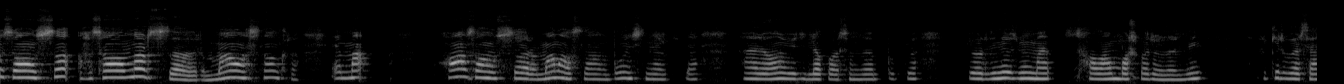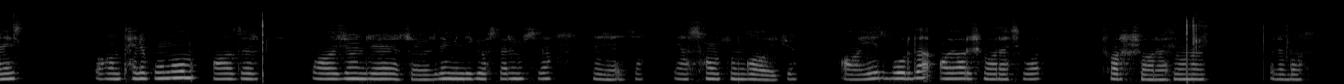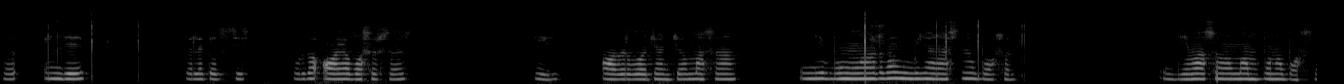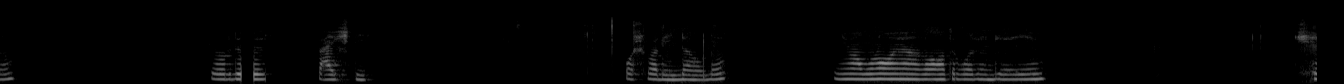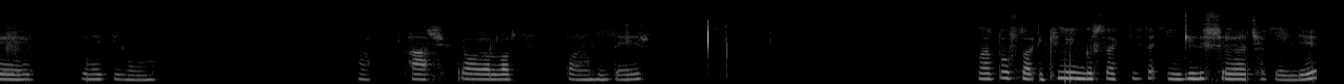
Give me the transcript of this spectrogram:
Hansonsa salamlar mən Aslan Kral. E, mən Hansonsa mən Aslan bu sinəkdə hər an video qarşısında bu gö- gördünüzmü mən salamı başqa görürdüm. Fikir versəniz baxın telefonum Azərbaycancaya çevirdim. İndi göstərim sizə necəsə. Yəni Samsung alıcı ait. Burada ayar işarəsi var. Çarx işarəsi ona belə basır. İndi belə gedirsiniz. Burada A'ya basırsınız. Dil. Azərbaycanca məsələn. İndi bunlardan bir dənəsinə basırdım. İndi məsələn mən buna bastım. Gördünüz. Dəyişdi. Başqa dildə oldu. İndi mən bunu ayağına Azərbaycanca eləyim. K. Yeni dil olma. Ha, ki, ayarlar dayandı deyir. Və dostlar 2048-də ingiliscəyə çəkildi.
